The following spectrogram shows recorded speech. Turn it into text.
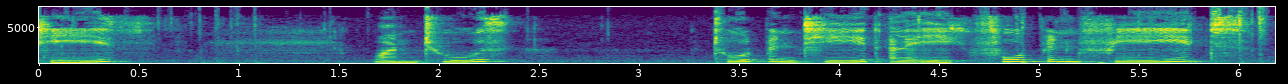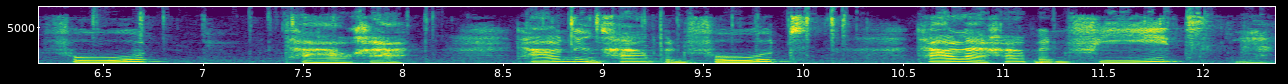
teeth one tooth tooth เป็น teeth อะไรอีก foot เป็น feet foot เท้าค่ะ เท้าหนึ่งข้างเป็น foot เท้าหลายข้างเป็น feet เนี่ย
